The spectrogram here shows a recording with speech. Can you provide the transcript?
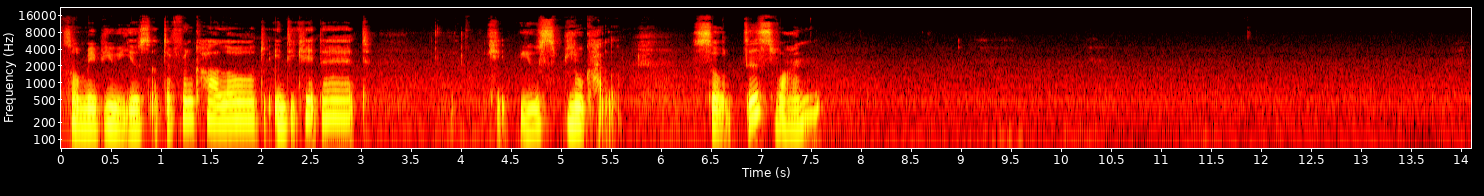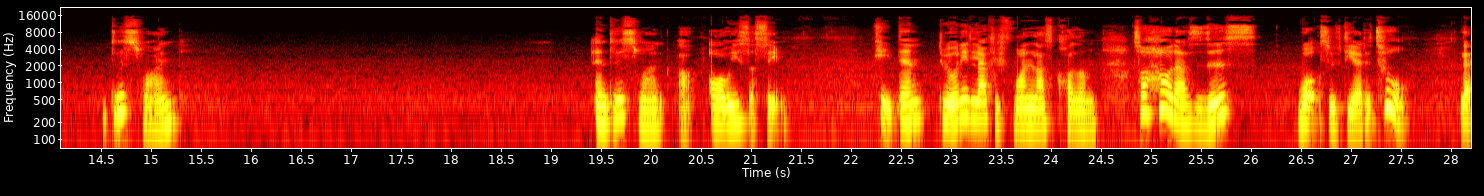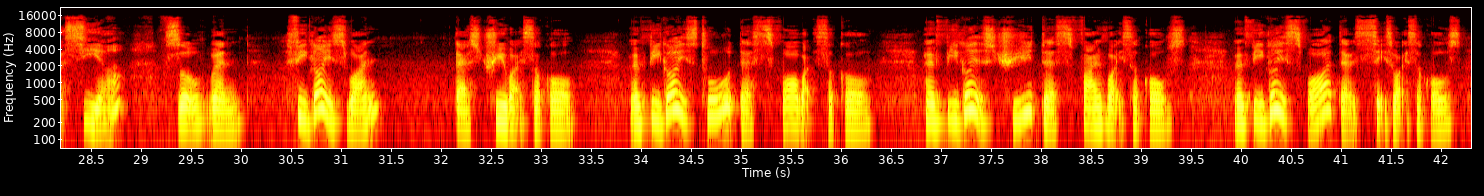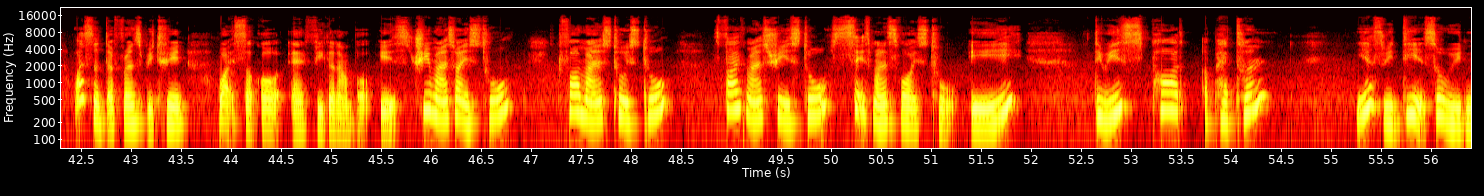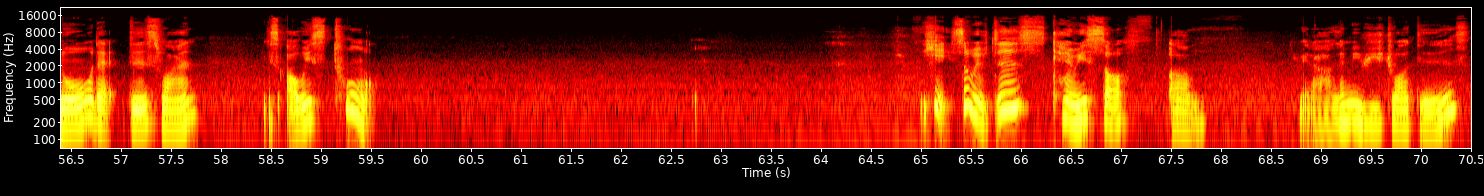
so maybe we use a different color to indicate that. Okay, use blue color. So this one this one and this one are always the same. Okay, then we only left with one last column. So how does this works with the other two? Let's see. Uh. So when figure is 1, there's 3 white circle. When figure is 2, there's 4 white circle. When figure is 3, there's 5 white circles. When figure is 4, there's 6 white circles. What's the difference between white circle and figure number? Is 3 minus 1 is 2, 4 minus 2 is 2, 5 minus 3 is 2, 6 minus 4 is 2. Eh? Did we spot a pattern? Yes, we did. So we know that this one is always 2 more. Okay, so with this, can we solve, um, wait ah, let me redraw this,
